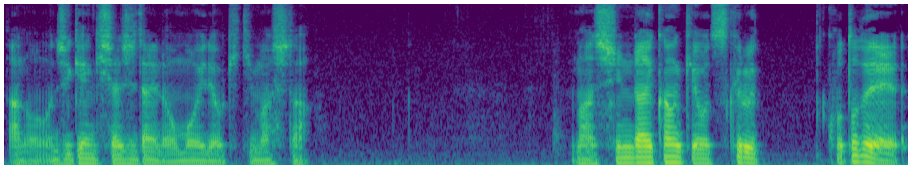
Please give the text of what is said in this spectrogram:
あの事件記者時代の思い出を聞きました。まあ信頼関係を作ることで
